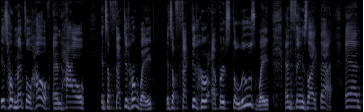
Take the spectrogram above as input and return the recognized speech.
is her mental health and how it's affected her weight, it's affected her efforts to lose weight and things like that. And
